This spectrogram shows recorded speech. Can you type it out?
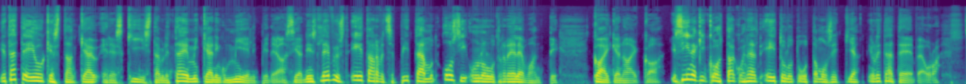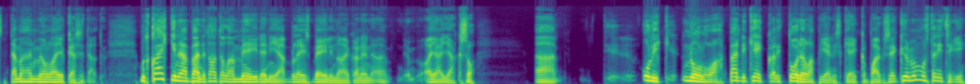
Ja tätä ei oikeastaan käy edes kiistäminen. Tämä ei ole mikään niin kuin mielipideasia. Niistä levyistä ei tarvitse pitää, mutta osi on ollut relevantti kaiken aikaa. Ja siinäkin kohtaa, kun häneltä ei tullut uutta musiikkia, niin oli tämä TV-ura. Tämähän me ollaan jo käsitelty. Mutta kaikki nämä bändit, ajatellaan Maiden ja Blaze Bailin aikainen äh, ajanjakso, äh, oli noloa. Bändi keikka oli todella pienissä keikkapaikoissa. Ja kyllä mä muistan itsekin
